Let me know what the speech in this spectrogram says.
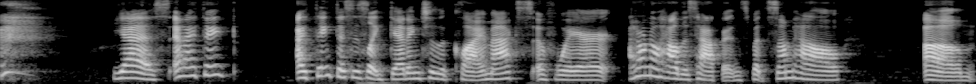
yes, and I think I think this is like getting to the climax of where I don't know how this happens, but somehow um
